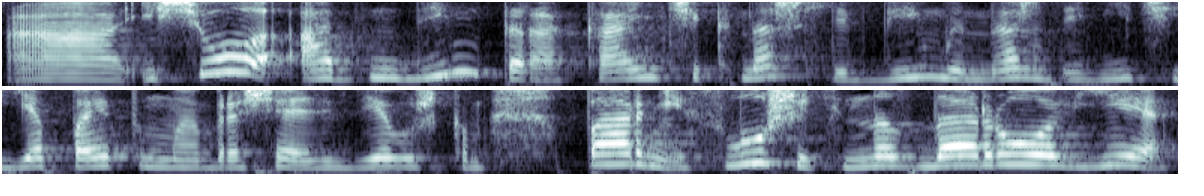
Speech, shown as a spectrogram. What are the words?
А, еще один тараканчик, наш любимый, наш девичий, я поэтому обращаюсь к девушкам. Парни, слушайте, на здоровье,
